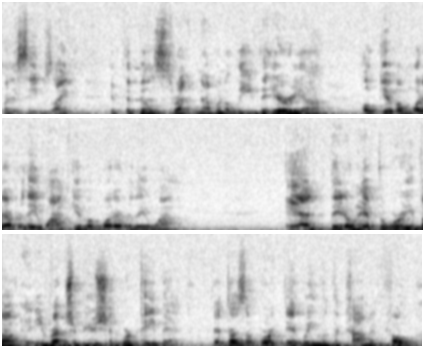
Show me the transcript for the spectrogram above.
But it seems like if the bills threaten I'm gonna leave the area, oh, give them whatever they want, give them whatever they want. And they don't have to worry about any retribution or payback. That doesn't work that way with the common folk.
